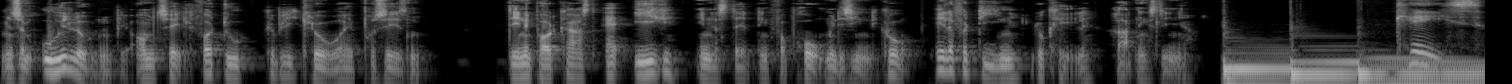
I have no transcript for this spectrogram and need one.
men som udelukkende bliver omtalt, for at du kan blive klogere i processen. Denne podcast er ikke en erstatning for ProMedicin.dk eller for dine lokale retningslinjer. Case.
